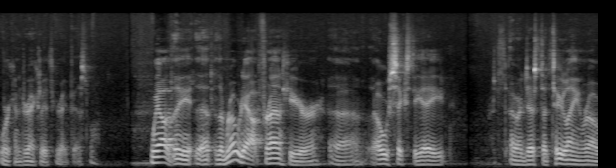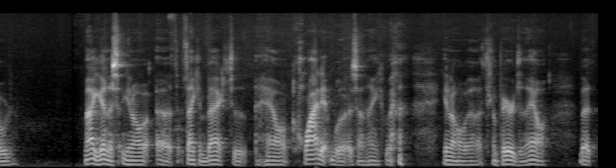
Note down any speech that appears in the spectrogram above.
working directly at the Grape Festival. Well, the, the, the road out front here, uh, 068, or just a two-lane road. My goodness, you know, uh, thinking back to how quiet it was, I think, you know, uh, compared to now. But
